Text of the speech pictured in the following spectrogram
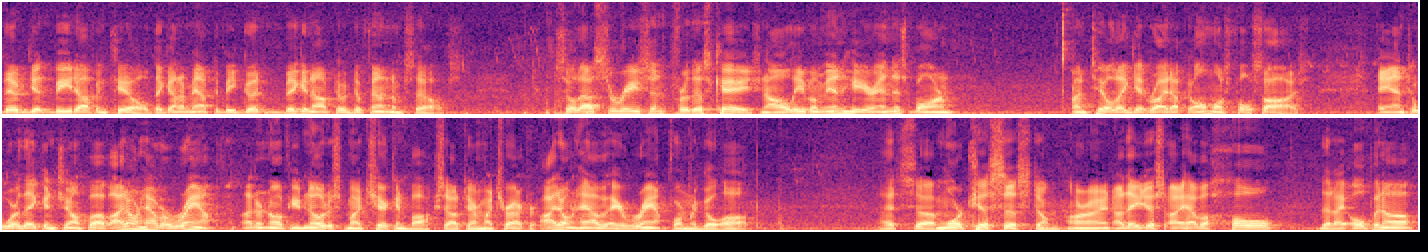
they would get beat up and killed. They got to have to be good, big enough to defend themselves. So that's the reason for this cage. Now I'll leave them in here in this barn until they get right up to almost full size and to where they can jump up. I don't have a ramp. I don't know if you noticed my chicken box out there, my tractor. I don't have a ramp for them to go up. It's a more KISS system, all right? Uh, they just, I have a hole that I open up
